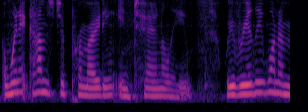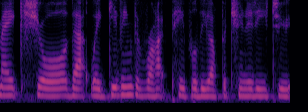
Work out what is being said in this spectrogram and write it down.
And when it comes to promoting internally, we really want to make sure that we're giving the right people the opportunity to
